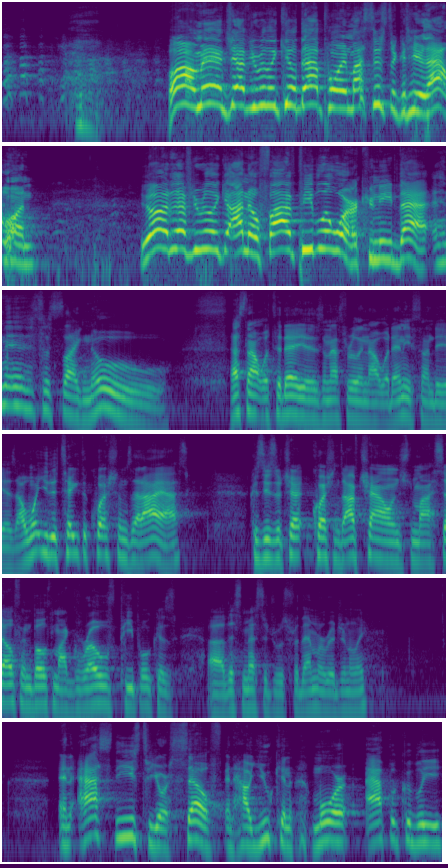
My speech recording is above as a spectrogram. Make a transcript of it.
oh man, Jeff, you really killed that point. My sister could hear that one. You know, Jeff, you really, I know five people at work who need that. And it's just like, no, that's not what today is, and that's really not what any Sunday is. I want you to take the questions that I ask, because these are ch- questions I've challenged myself and both my Grove people, because uh, this message was for them originally. And ask these to yourself and how you can more applicably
